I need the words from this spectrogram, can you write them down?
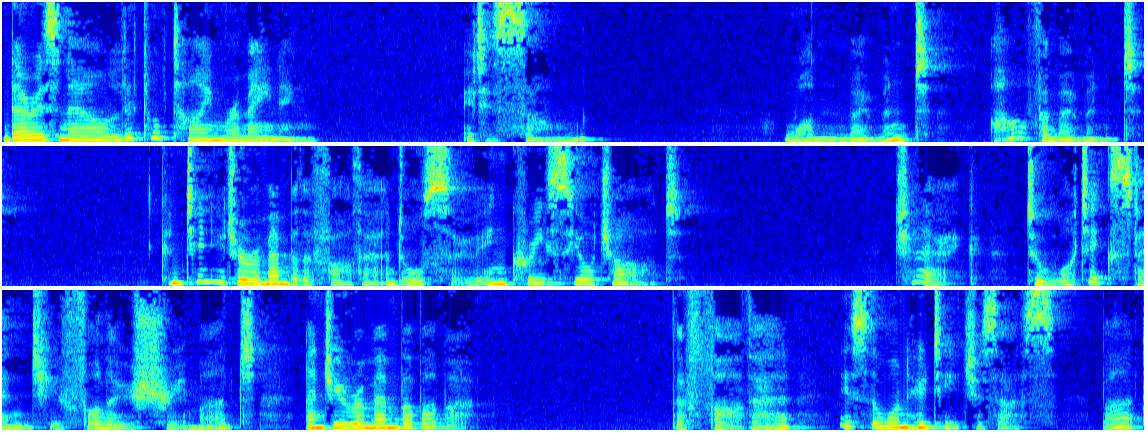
there is now little time remaining. It is sung. One moment, half a moment, Continue to remember the Father and also increase your chart. Check to what extent you follow Srimat and you remember Baba. The Father is the one who teaches us, but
